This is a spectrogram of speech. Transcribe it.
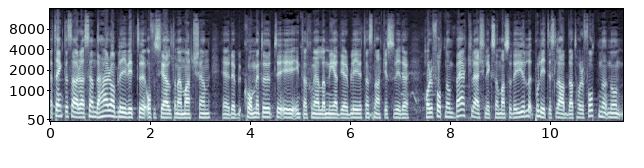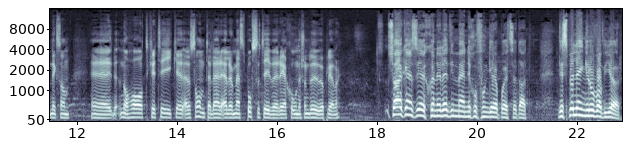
jag tänkte så här, sen det här har blivit eh, officiellt den här matchen, eh, det har kommit ut i internationella medier, blivit en snackis och så vidare. Har du fått någon backlash liksom? Alltså det är ju politiskt laddat. Har du fått någon liksom eh, någon hat, kritik e-, eller sånt eller, eller mest positiva reaktioner som du upplever? Så här kan jag säga generellt, vi människor fungerar på ett sätt att det spelar ingen roll vad vi gör.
